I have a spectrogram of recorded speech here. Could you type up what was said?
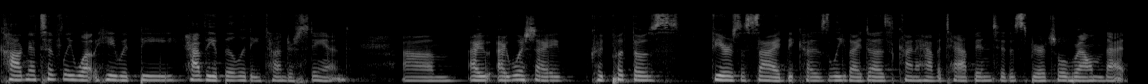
cognitively what he would be have the ability to understand. Um, I, I wish I could put those fears aside because Levi does kind of have a tap into the spiritual realm that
